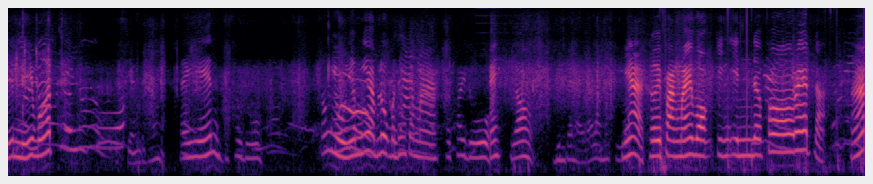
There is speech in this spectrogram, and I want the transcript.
บินหนีหมดเสียงดังใจเย็นค่อยๆดู ต้องอยู่เงียบๆลูกมันถึงจะมาค่อยๆดูไอ้ยย่องบินไปไหนแล้วล่ะเมื่อกี้เนี่ยเคยฟังไหม Walking in the forest อะฮะ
